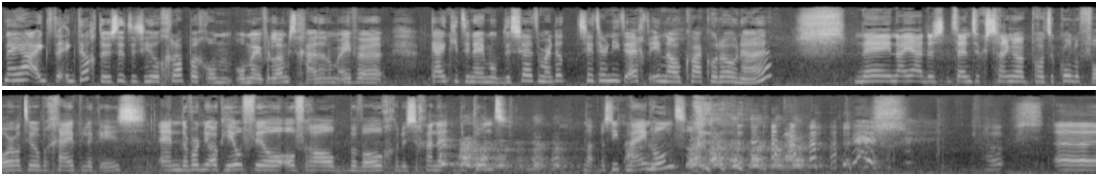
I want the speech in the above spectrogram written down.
Nou ja, ik, ik, dacht dus, het is heel grappig om, om even langs te gaan en om even een kijkje te nemen op de set. Maar dat zit er niet echt in ook qua corona, hè? Nee, nou ja, dus er zijn natuurlijk strenge protocollen voor, wat heel begrijpelijk is. En er wordt nu ook heel veel overal bewogen. Dus ze gaan de, de pont. Nou, dat is niet mijn hond. oh. Uh,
